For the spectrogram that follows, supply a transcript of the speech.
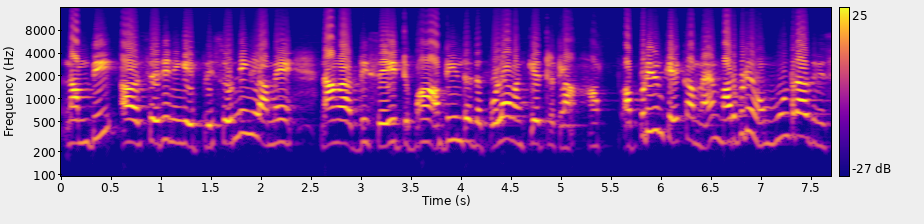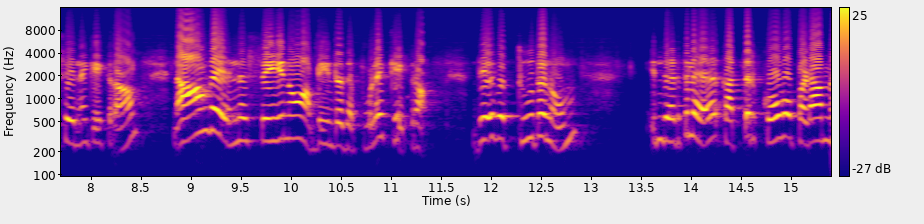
நம்பி "ஆ, சரி நீங்க இப்படி சொன்னீங்களாமே நாங்க அப்படி செய்யட்டுமா? அப்படின்றத போல அவன் கேட்டிருக்கலாம். அப்- அப்படியும் கேட்காம மறுபடியும் மூன்றாவது விஷயம் என்ன கேக்குறான்? நாங்க என்ன செய்யணும்? அப்படின்றத போல கேக்குறான். தேவ தூதனும் இந்த இடத்துல கர்த்தர் கோவப்படாம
